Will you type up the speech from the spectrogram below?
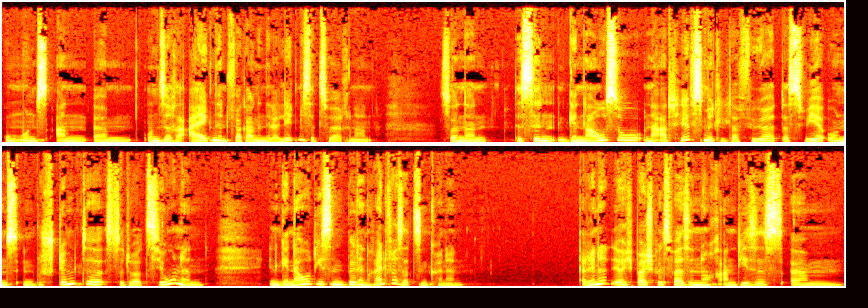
um uns an ähm, unsere eigenen vergangenen Erlebnisse zu erinnern, sondern das sind genauso eine Art Hilfsmittel dafür, dass wir uns in bestimmte Situationen in genau diesen Bildern reinversetzen können. Erinnert ihr euch beispielsweise noch an dieses, ähm,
